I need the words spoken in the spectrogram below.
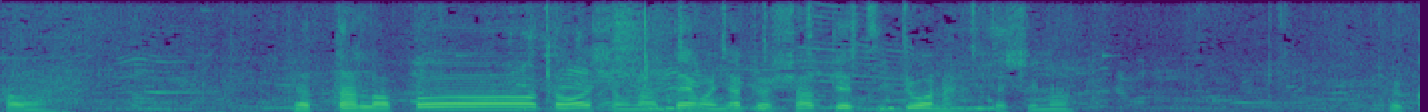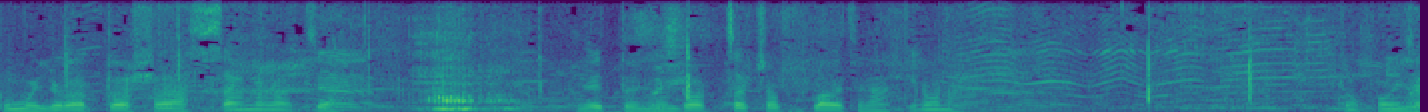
thở nó ta lọp đó xong là đây mà nhất cho sát tiết chỉ đua nè tại sao nó rồi cũng muốn giờ là cho sát sáng nó là chứ à? nếu tôi nhân đọt chắc chọc lời thế nào thì nó nào. Chẳng phong gì.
